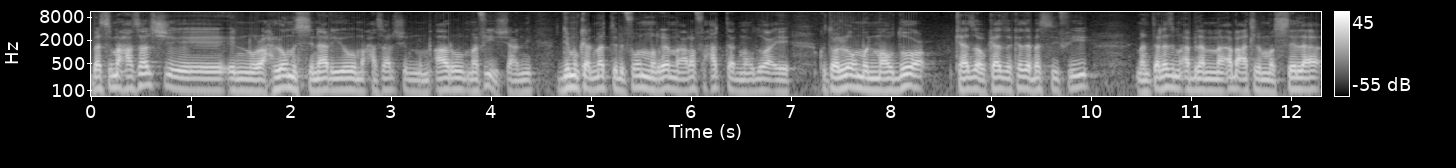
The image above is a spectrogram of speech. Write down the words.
بس ما حصلش إنه راح لهم السيناريو ما حصلش انهم قروا ما فيش. يعني دي مكالمات تليفون من غير ما يعرفوا حتى الموضوع إيه. كنت أقول لهم الموضوع كذا وكذا كذا بس في ما أنت لازم قبل ما أبعت للممثلة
